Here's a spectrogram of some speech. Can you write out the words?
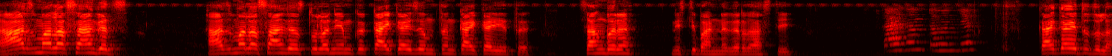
आज मला सांगच. आज मला सांगच तुला नेमकं काय काय जमतं काय काय येतं. सांग बरं नुसती भांडणं करत असते. काय जमतं म्हणजे? काय काय येतं तुला?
